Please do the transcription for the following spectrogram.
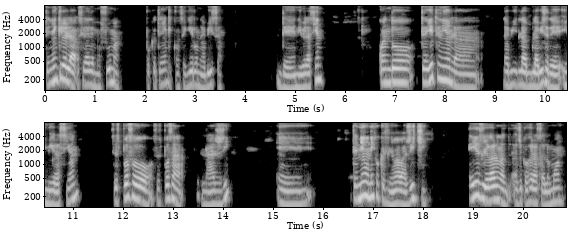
Tenían que ir a la ciudad de Musuma porque tenían que conseguir una visa de nivelación. Cuando ya tenían la, la, visa de inmigración, su esposo, su esposa Larry, eh, tenía un hijo que se llamaba Richie. Ellos llegaron a recoger a Salomón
